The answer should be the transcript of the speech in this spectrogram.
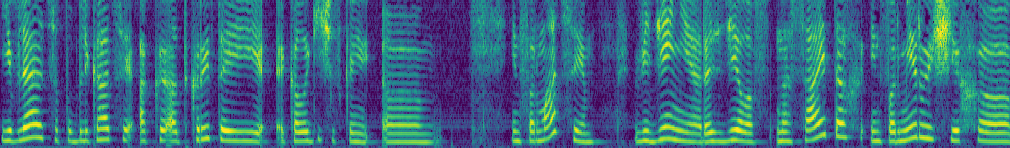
являются публикации открытой экологической э, информации, введение разделов на сайтах, информирующих э,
